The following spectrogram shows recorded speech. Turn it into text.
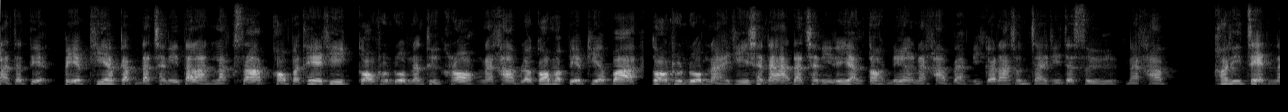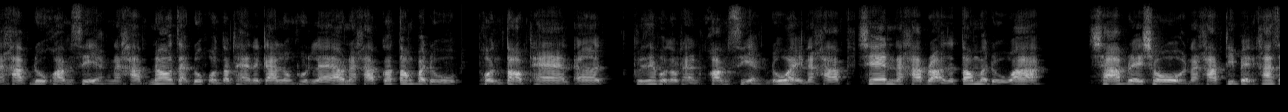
อาจจะเปรียบเทียบกับดัชนีตลาดหลักทรัพย์ ของประเทศที่กองทุนรวมนั้นถือครองนะครับแล้วก็มาเปรียบเทียบว่ากองทุนรวมไหนที่ชนะดัชนีได้อย่างต่อเนื่องนะครับ แบบนี้ก็น่าสนใจที่จะซื้อนะครับข้อที่7นะครับดูความเสี่ยงนะครับ นอกจากดูผลตอบแทนในการลงทุนแล้วนะครับ ก็ต้องไปดูผลตอบแทนเออคือใช่ผลตอบแทนความเสี่ยงด้วยนะครับ เช่นนะครับ เราอาจจะต้องมาดูว่า Sharp Ratio นะครับที่เป็นค่าส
